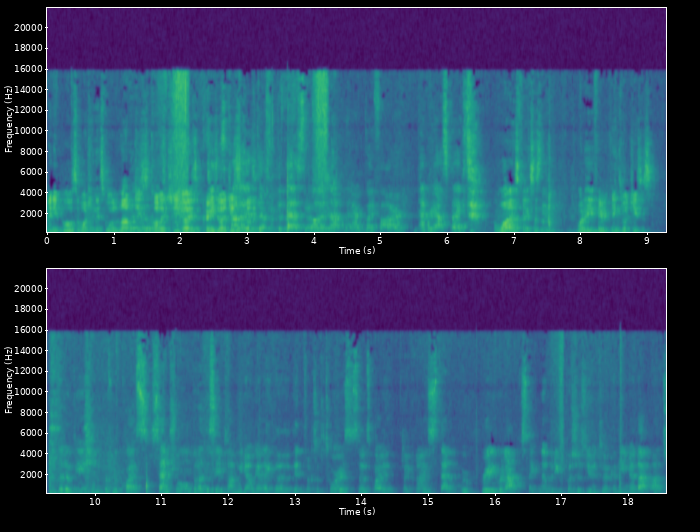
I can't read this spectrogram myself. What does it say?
many people also watching this will love Jesus College. You guys are crazy about Jesus College. is Definitely. the best Definitely. college out there by far in every aspect. What aspects? As in, what are your favorite things about Jesus? the location, because we're quite s- central, but at the same time we don't get like the influx of tourists, so it's quite like nice. Then we're really relaxed, like nobody pushes you into academia that much,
